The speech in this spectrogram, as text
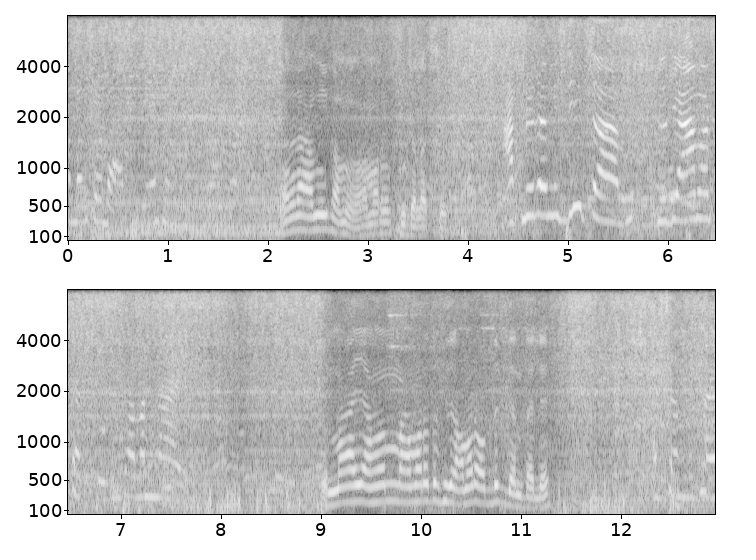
আমার কাছে ভাত না আমি খামো আমারও খিদা লাগছে। আপনারা আমি দিতাম যদি আমার থাকতো কিন্তু আমার নাই। নাই এখন আমারও তো খিদা আমার অর্ধেক দেন তাইলে। আচ্ছা আমি খাই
